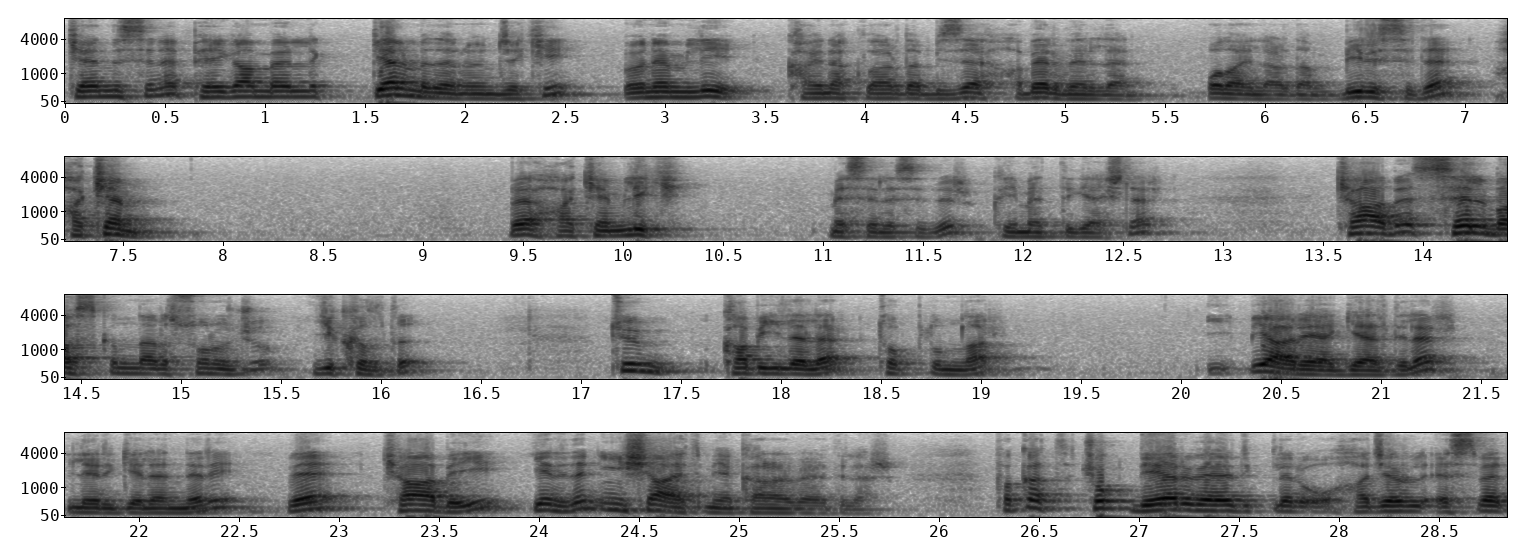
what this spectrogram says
kendisine peygamberlik gelmeden önceki önemli kaynaklarda bize haber verilen olaylardan birisi de hakem ve hakemlik meselesidir kıymetli gençler. Kabe sel baskınları sonucu yıkıldı. Tüm kabileler, toplumlar bir araya geldiler ileri gelenleri ve Kabe'yi yeniden inşa etmeye karar verdiler. Fakat çok değer verdikleri o Hacerül Esved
